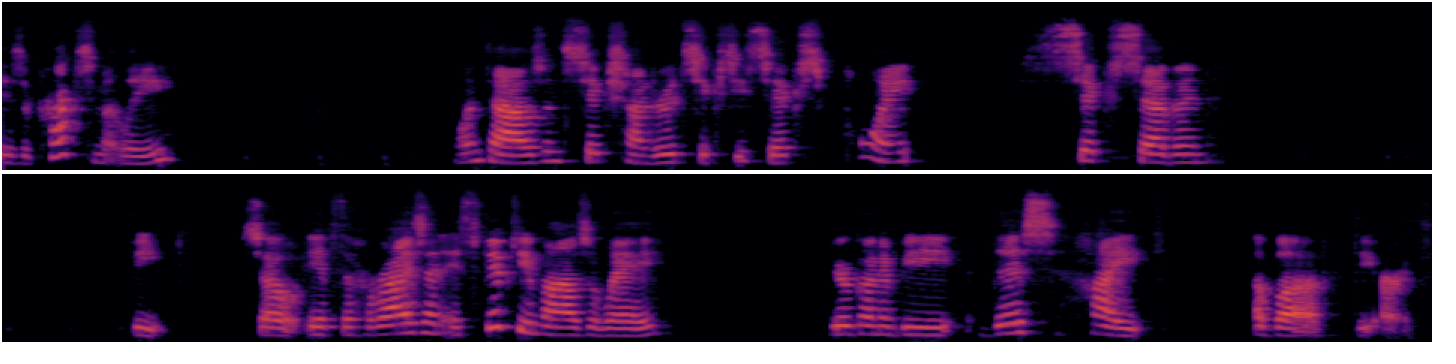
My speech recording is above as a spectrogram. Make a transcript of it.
is approximately 1,666.67 feet. So if the horizon is 50 miles away, you're going to be this height above the earth.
